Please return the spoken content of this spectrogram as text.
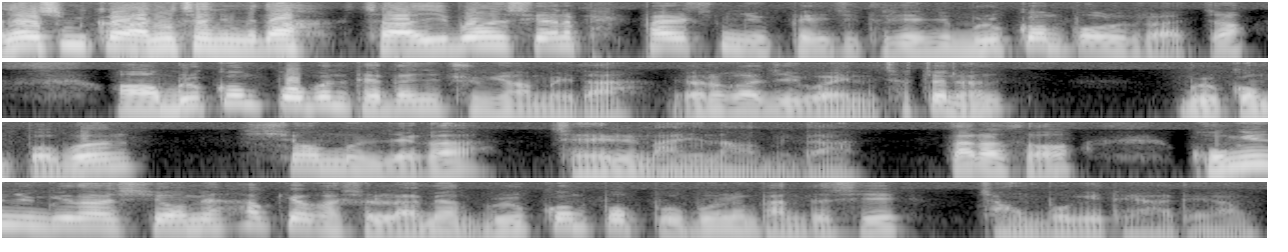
안녕하십니까 안영찬입니다. 자 이번 시간은 186페이지 드디어 이제 물권법으로 들어왔죠. 어, 물권법은 대단히 중요합니다. 여러 가지 이유가 있는데 첫째는 물권법은 시험 문제가 제일 많이 나옵니다. 따라서 공인중개사 시험에 합격하시려면 물권법 부분은 반드시 정복이 돼야 돼요.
